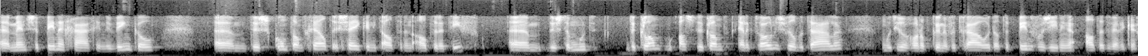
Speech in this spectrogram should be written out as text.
Uh, mensen pinnen graag in de winkel. Um, dus contant geld is zeker niet altijd een alternatief. Um, dus er moet de klant, als de klant elektronisch wil betalen... moet hij er gewoon op kunnen vertrouwen dat de pinvoorzieningen altijd werken.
